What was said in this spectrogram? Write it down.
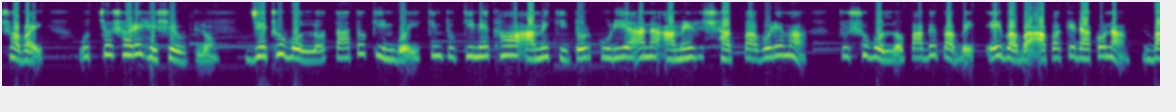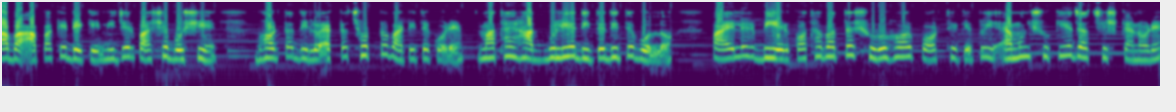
সবাই উচ্চস্বরে হেসে উঠল। জেঠু বলল, তা তো কিনবই, কিন্তু কিনে খাওয়া আমে কি? তোর কুড়িয়ে আনা আমের স্বাদ পাবো রে মা? টুসু বলল, পাবে পাবে। এই বাবা, আপাকে ডাকো না। বাবা, আপাকে ডেকে নিজের পাশে বসিয়ে ভর্তা দিল একটা ছোট্ট বাটিতে করে। মাথায় হাত বুলিয়ে দিতে দিতে বলল, পায়েলের বিয়ের কথাবার্তা শুরু হওয়ার পর থেকে তুই এমন শুকিয়ে যাচ্ছিস কেন রে?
